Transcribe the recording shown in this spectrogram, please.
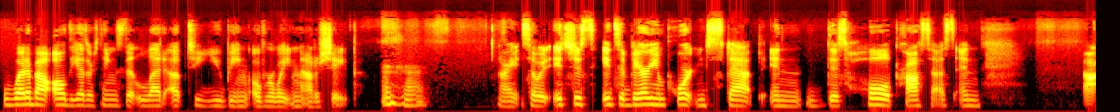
what about all the other things that led up to you being overweight and out of shape? Mm-hmm. All right. So it, it's just, it's a very important step in this whole process. And I,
